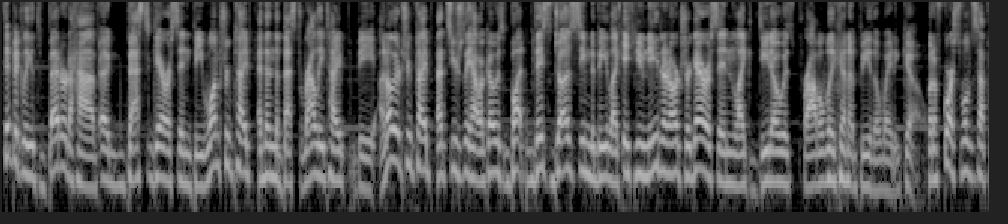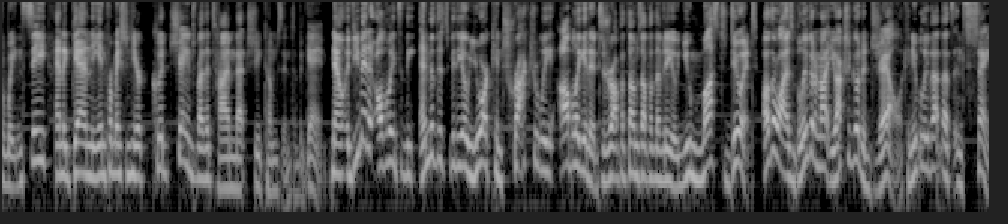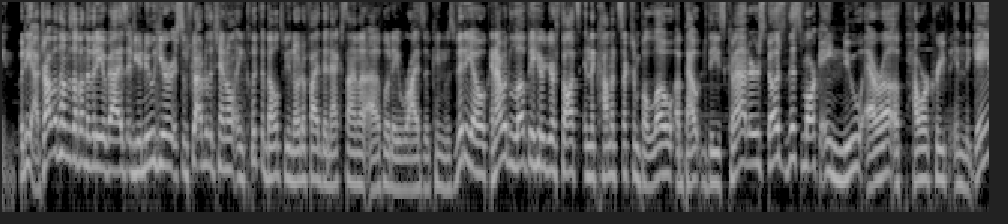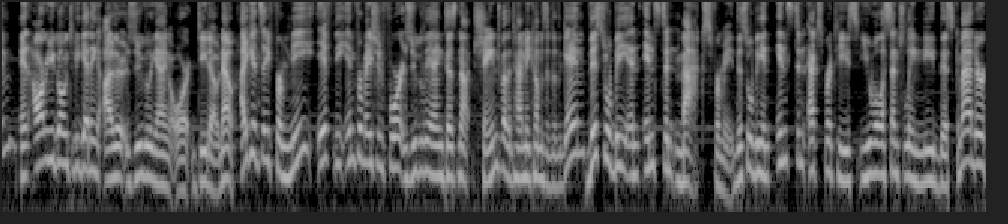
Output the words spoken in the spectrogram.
typically it's better to have a best garrison be one troop type and then the best rally type be another troop type. That's usually how it goes but this does seem to be like if you need an archer garrison like Dido is probably gonna be the way to go. But of course we'll just have to wait and see. And again the information here could change by the time that she comes into the game. Now if you made it all the way to the end of this video you are contractually obligated to drop a thumbs up on the video. You must do it. Otherwise believe it or not you actually go to jail. Can you believe that? That's insane. But yeah drop a thumbs up on the video guys. If you're new here subscribe to the channel and click the bell to be notified the next time that I upload a rise of kingdoms video. And I would love to hear your thoughts in the comment section below about these commanders. Does this mark a new era of power creep in the game? And are you going to be getting either Zhuge Liang or Dido now I can say for me if the information for Zhuge Liang does not change by the time he comes into the game this will be an instant max for me. This will be an instant expertise. You will essentially need this commander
